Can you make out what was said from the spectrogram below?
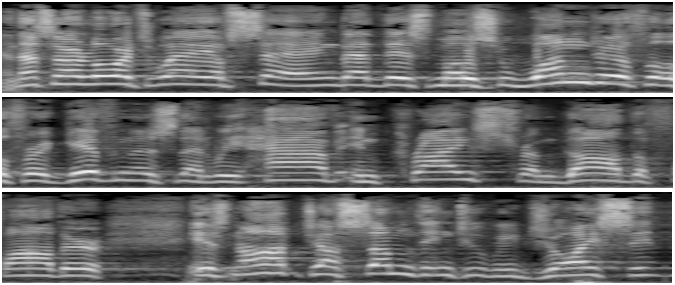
And that's our Lord's way of saying that this most wonderful forgiveness that we have in Christ from God the Father is not just something to rejoice in.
